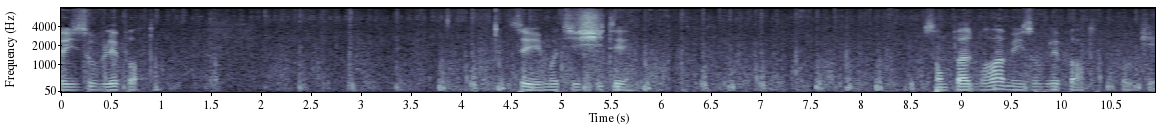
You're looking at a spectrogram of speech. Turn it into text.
ils ouvrent les portes. C'est moitié cheaté. Ils ont pas de bras, mais ils ouvrent les portes. Ok.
